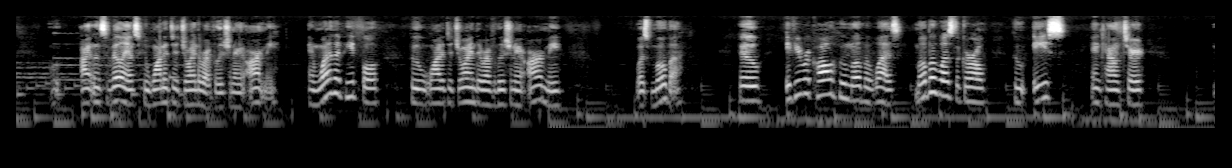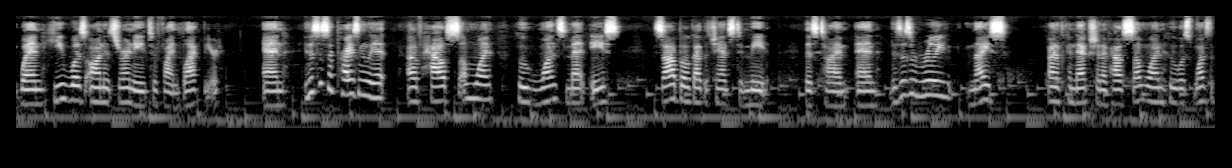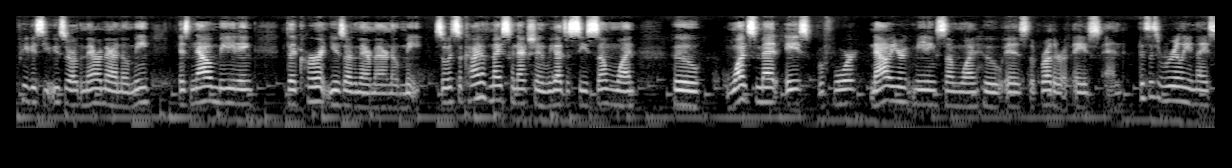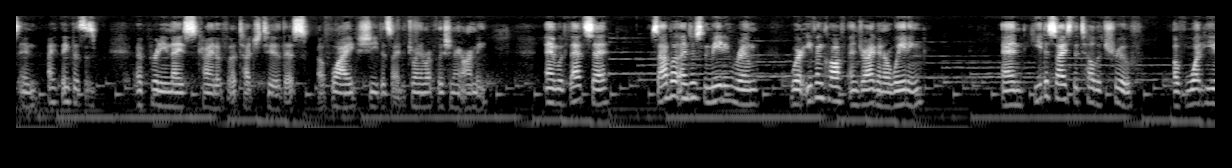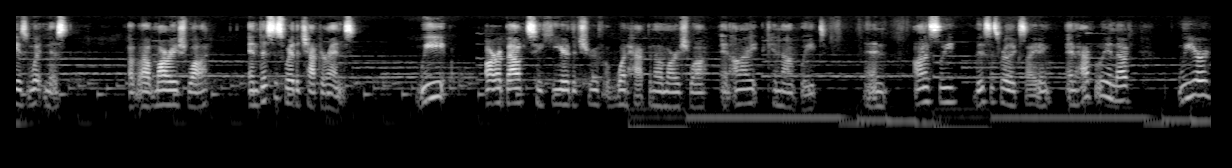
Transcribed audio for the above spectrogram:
island civilians who wanted to join the Revolutionary Army. And one of the people who wanted to join the Revolutionary Army was Moda, who, if you recall who Moda was, Moda was the girl who Ace encountered when he was on his journey to find Blackbeard. And this is surprisingly of how someone who once met Ace, Sabo got the chance to meet this time, and this is a really nice kind of connection of how someone who was once the previous user of the Mera Mera no is now meeting the current user of the Mera Mera no. So it's a kind of nice connection. We got to see someone who once met Ace before. Now you're meeting someone who is the brother of Ace, and this is really nice. And I think this is a pretty nice kind of a touch to this of why she decided to join the Revolutionary Army. And with that said, Sabo enters the meeting room where Ivankov and Dragon are waiting, and he decides to tell the truth of what he has witnessed about Mary Geoise and this is where the chapter ends. We are about to hear the truth of what happened on Mary Geoise, and I cannot wait. And honestly, this is really exciting. And happily enough, we are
